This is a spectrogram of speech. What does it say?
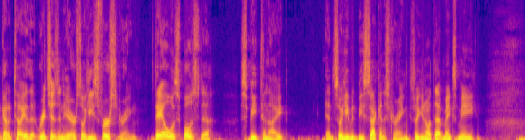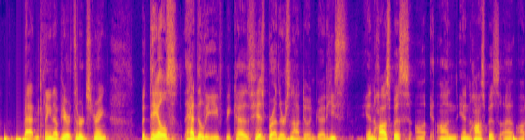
got to tell you that Rich isn't here, so he's first string. Dale was supposed to speak tonight, and so he would be second string. So you know what that makes me? Bat and clean up here, third string. But Dale's had to leave because his brother's not doing good. He's in hospice uh, on in hospice uh, uh,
